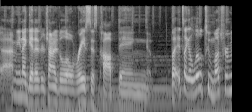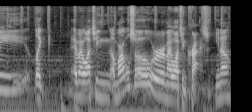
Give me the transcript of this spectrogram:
I mean, I get it, they're trying to do a whole racist cop thing, but it's like a little too much for me. Like, am I watching a Marvel show or am I watching Crash, you know?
